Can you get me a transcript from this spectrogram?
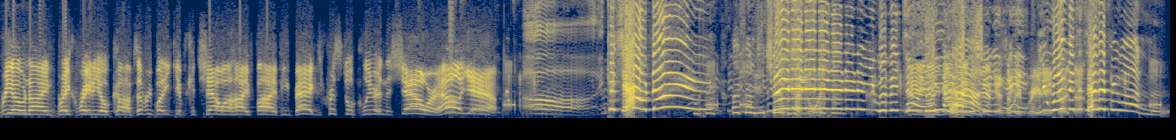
309 break radio comms. Everybody give Ka Chao a high five. He bagged crystal clear in the shower. Hell yeah! Oh, Kachao, no! I found the chips. No, no, no, no, no, no, no, you were meant to Hey, say you got that! me, Yeah, somebody really You were enjoyed meant to tell everyone!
